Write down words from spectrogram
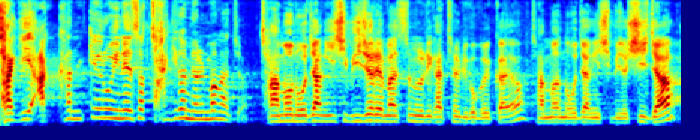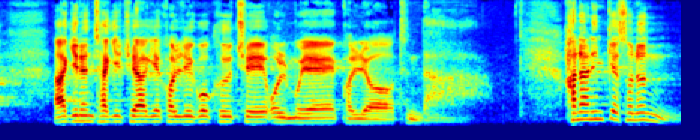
자기 악한 깨로 인해서 자기가 멸망하죠. 잠언 5장 22절의 말씀을 우리 같이 읽어 볼까요? 잠언 5장 22절 시작. 악인은 자기 죄악에 걸리고 그 죄의 올무에 걸려든다. 하나님께서는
